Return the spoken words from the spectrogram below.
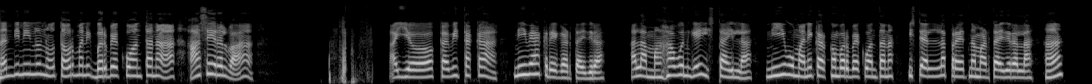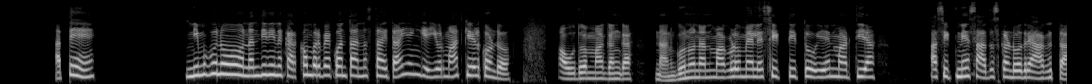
ನಂದಿನೀನು ತವ್ರ ಮನೆಗೆ ಬರ್ಬೇಕು ಅಂತನ ಆಸೆ ಇರಲ್ವಾ? ಅಯ್ಯೋ, ಕವಿತಕ್ಕ, ನೀವ್ಯಾಕೆ ರೇಗಾಡ್ತಾ ಇದೀರಾ ಅಲ್ಲ, ಮಹಾವನ್ಗೆ ಇಷ್ಟ ಇಲ್ಲ. ನೀವು ಮನೆ ಕರ್ಕೊಂಡ್ ಬರ್ಬೇಕು ಅಂತಾನ ಇಷ್ಟೆಲ್ಲ ಪ್ರಯತ್ನ ಮಾಡ್ತಾ ಇದೀರಲ್ಲ ಹಾ? ಅತ್ತೆ ನಿಮ್ಗೂನು ನಂದಿನಿನ ಕರ್ಕೊಂಡ್ ಬರ್ಬೇಕು ಅಂತ ಅನಿಸ್ತಾ ಆಯ್ತಾ ಹೆಂಗೆ? ಇವ್ರ ಮಾತು ಕೇಳ್ಕೊಂಡು. ಹೌದಮ್ಮ ಗಂಗಾ. ನನ್ಗೂನು ನನ್ನ ಮಗಳ ಮೇಲೆ ಸಿಟ್ಟಿತ್ತು. ಏನು ಮಾಡ್ತೀಯ? ಆ ಸಿಟ್ನೇ ಸಾಧಿಸ್ಕೊಂಡು ಹೋದ್ರೆ ಆಗುತ್ತಾ?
